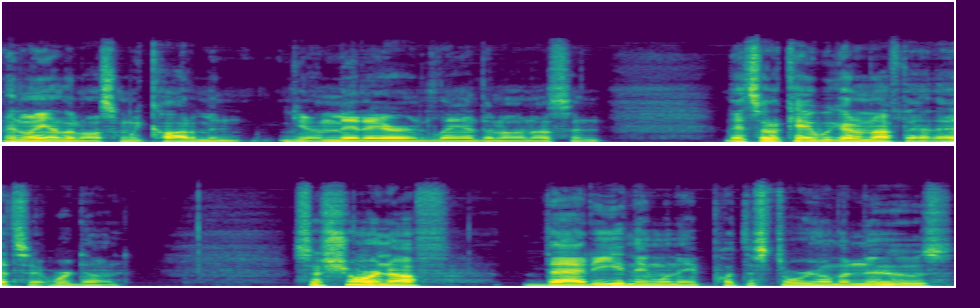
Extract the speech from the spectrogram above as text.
and landed on us, and we caught him in you know midair and landed on us, and they said, okay, we got enough. That that's it, we're done. So sure enough, that evening when they put the story on the news,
